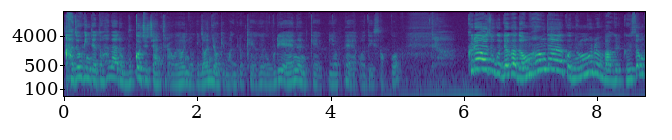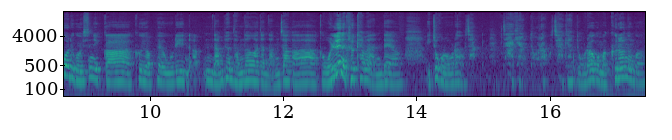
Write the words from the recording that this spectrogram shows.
가족인데도 하나를 묶어주지 않더라고. 넌 여기, 넌 여기 막 이렇게. 그 우리 애는 이렇게 옆에 어디 있었고. 그래가지고 내가 너무 황당하고 눈물을 막 이렇게 글썽거리고 있으니까 그 옆에 우리 남, 남편 담당하던 남자가 그 원래는 그렇게 하면 안 돼요. 이쪽으로 오라고 자, 자기한테 자기한테 오라고 막 그러는 거예요.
